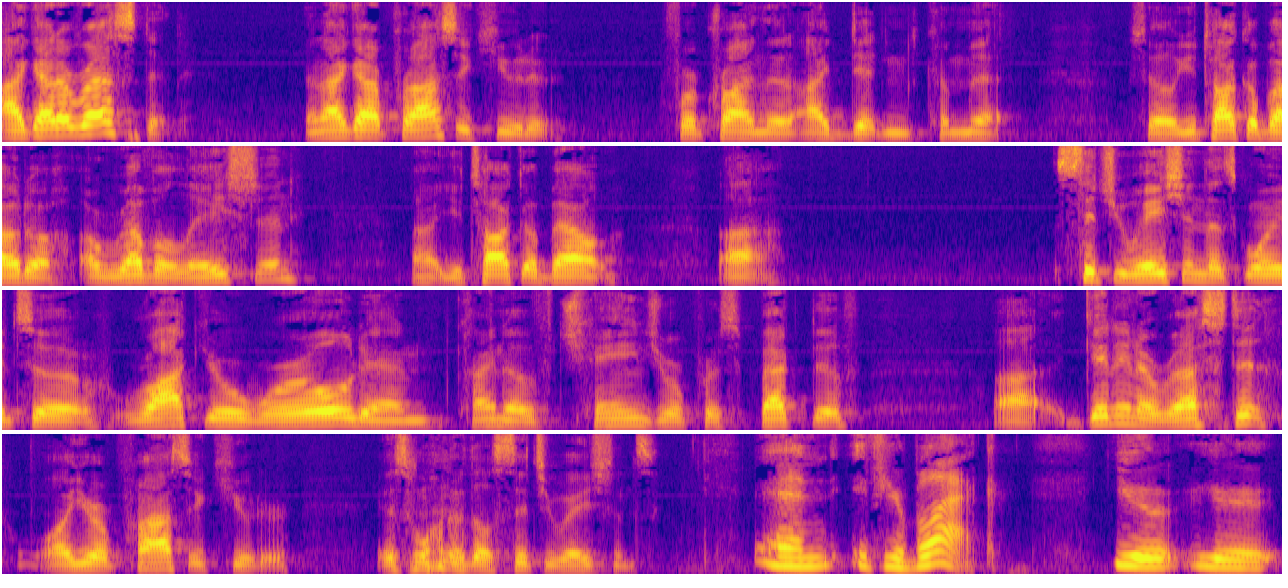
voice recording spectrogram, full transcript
I got arrested and I got prosecuted for a crime that I didn't commit. So you talk about a, a revelation, uh, you talk about a uh, situation that's going to rock your world and kind of change your perspective. Uh, getting arrested while you're a prosecutor is one of those situations. And if you're black, you you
